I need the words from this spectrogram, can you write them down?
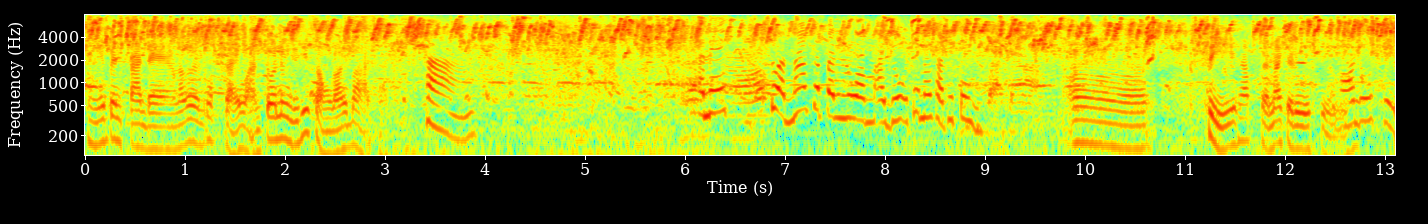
อันนี้เป็นตาแดงแล้วก็เป็นพวกสายหวานตัวหนึ่งอยู่ที่ 200 บาทครับ ค่ะ อันนี้ส่วนมากจะเป็นรวมอายุใช่ไหมคะพี่กุ้ง เอ่อ สีครับส่วนมากจะดูสีอ๋อดูสี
